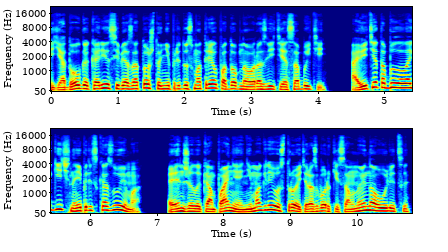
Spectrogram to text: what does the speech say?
я долго корил себя за то, что не предусмотрел подобного развития событий. А ведь это было логично и предсказуемо. Энджел и компания не могли устроить разборки со мной на улице.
